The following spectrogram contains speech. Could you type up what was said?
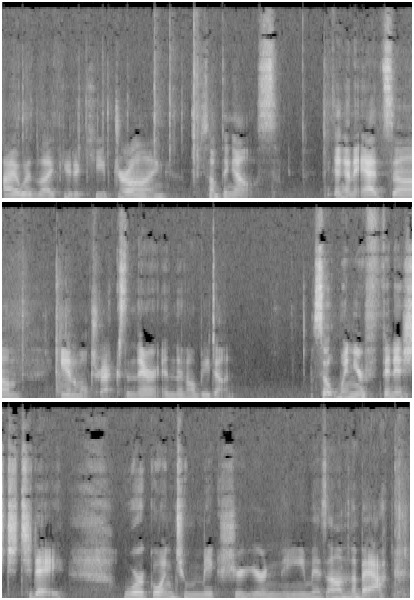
I would like you to keep drawing something else. I think I'm going to add some animal tracks in there and then I'll be done. So when you're finished today, we're going to make sure your name is on the back.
